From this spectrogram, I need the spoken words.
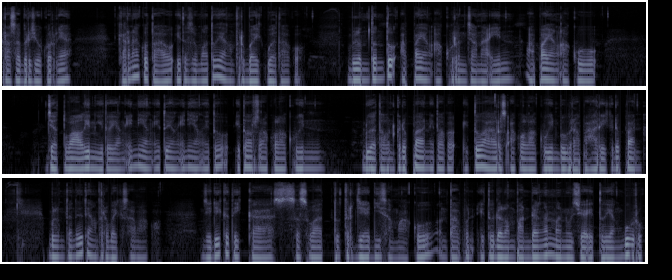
rasa bersyukurnya. Karena aku tahu itu semua tuh yang terbaik buat aku. Belum tentu apa yang aku rencanain apa yang aku jadwalin gitu yang ini yang itu yang ini yang itu itu harus aku lakuin dua tahun ke depan itu itu harus aku lakuin beberapa hari ke depan. Belum tentu itu yang terbaik sama aku. Jadi ketika sesuatu terjadi sama aku entah pun itu dalam pandangan manusia itu yang buruk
